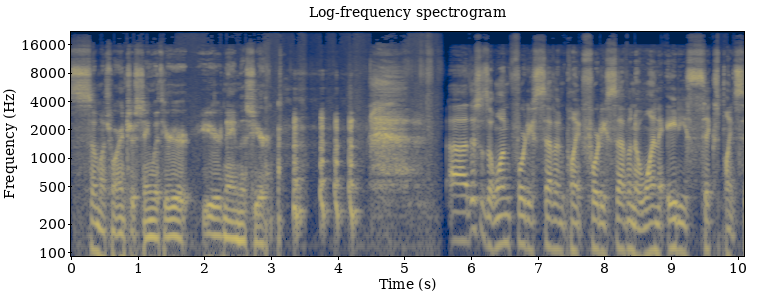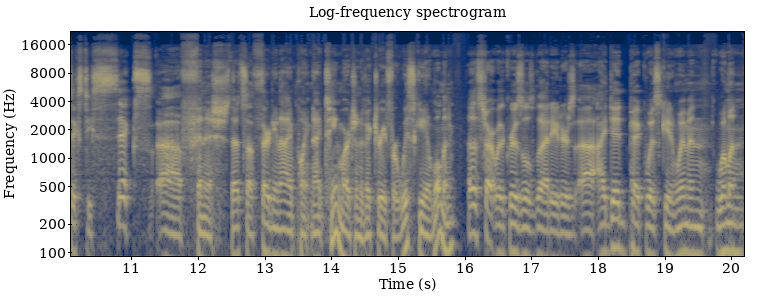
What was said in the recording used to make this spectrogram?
so much more interesting with your your name this year. uh, this is a 147.47 to 186.66 uh, finish. That's a 39.19 margin of victory for Whiskey and Woman. Let's start with Grizzles Gladiators. Uh, I did pick Whiskey and Women Woman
